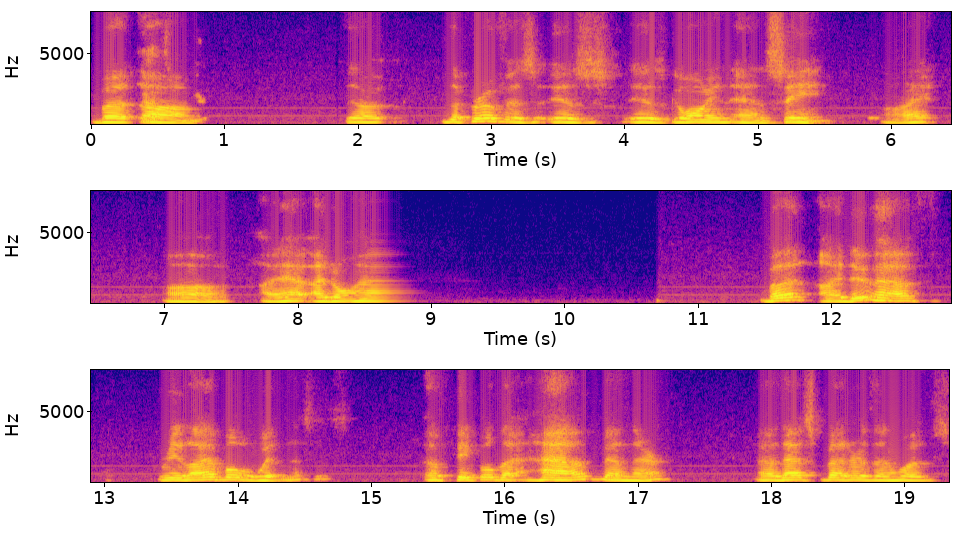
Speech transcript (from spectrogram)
but um, the the proof is is is going and seeing. All right. Uh, I ha- I don't have, but I do have reliable witnesses of people that have been there. Uh, that's better than what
